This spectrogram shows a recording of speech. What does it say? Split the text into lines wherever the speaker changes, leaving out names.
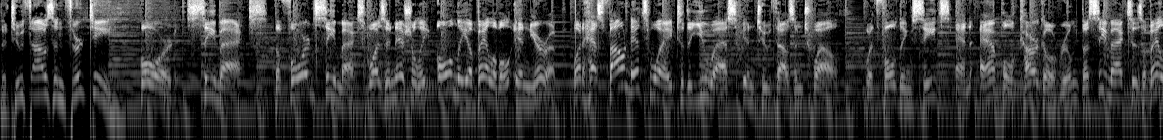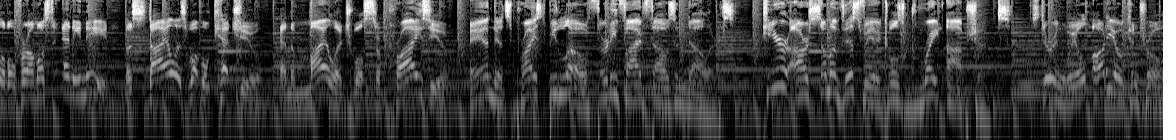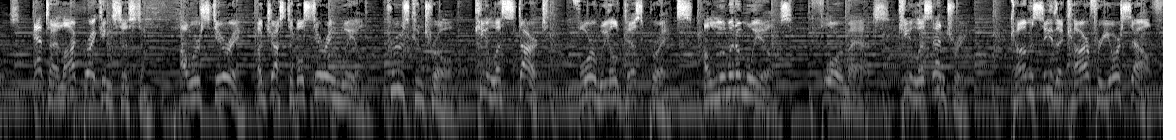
The 2013
Ford C-Max. The Ford C-Max was initially only available in Europe, but has found its way to the U.S. in 2012. With folding seats and ample cargo room, the C-Max is available for almost any need. The style is what will catch you, and the mileage will surprise you.
And it's priced below $35,000. Here are some of this vehicle's great options steering wheel audio controls, anti lock braking system, power steering, adjustable steering wheel, cruise control, keyless start, four wheel disc brakes, aluminum wheels, floor mats, keyless entry. Come see the car for yourself.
